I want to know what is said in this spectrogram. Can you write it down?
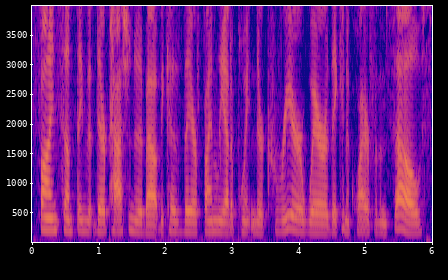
find something that they're passionate about because they are finally at a point in their career where they can acquire for themselves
